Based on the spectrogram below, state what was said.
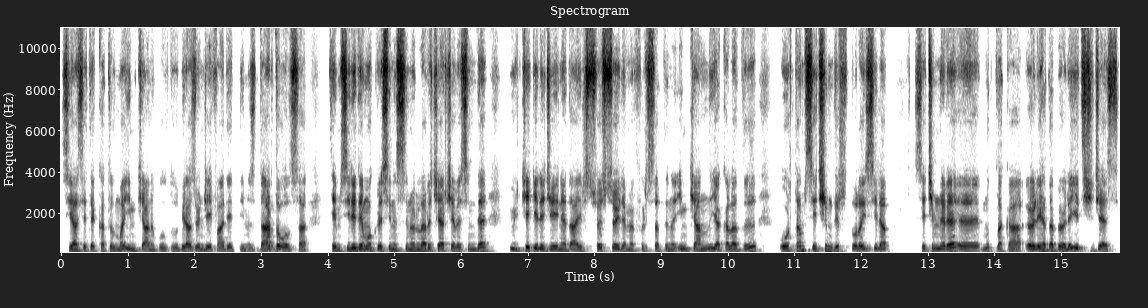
siyasete katılma imkanı bulduğu, biraz önce ifade ettiğimiz dar da olsa temsili demokrasinin sınırları çerçevesinde ülke geleceğine dair söz söyleme fırsatını, imkanını yakaladığı ortam seçimdir. Dolayısıyla seçimlere e, mutlaka öyle ya da böyle yetişeceğiz.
